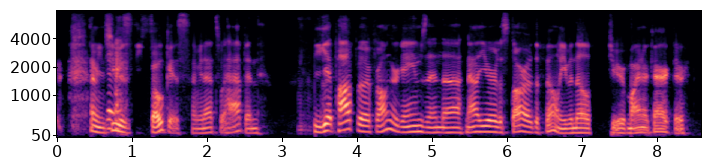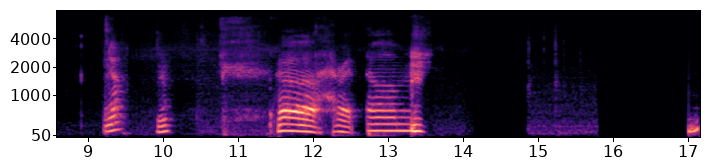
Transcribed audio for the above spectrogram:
I mean, she was the focus. I mean, that's what happened. You get popular for Hunger Games, and uh, now you're the star of the film, even though you're a minor character. Yeah. Yeah. Uh, all right. Um,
